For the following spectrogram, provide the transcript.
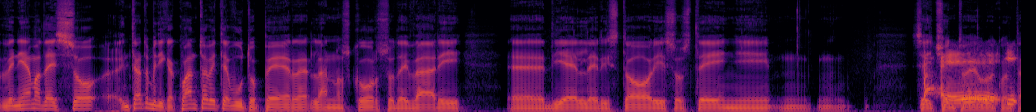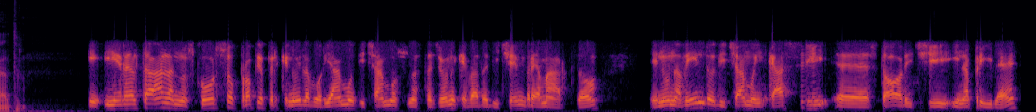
veniamo adesso, intanto mi dica quanto avete avuto per l'anno scorso dai vari eh, DL ristori, sostegni, 600 mm, eh, euro e quant'altro? In realtà l'anno scorso, proprio perché noi lavoriamo diciamo, su una stagione che va da dicembre a marzo e non avendo diciamo, incassi eh, storici in aprile,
